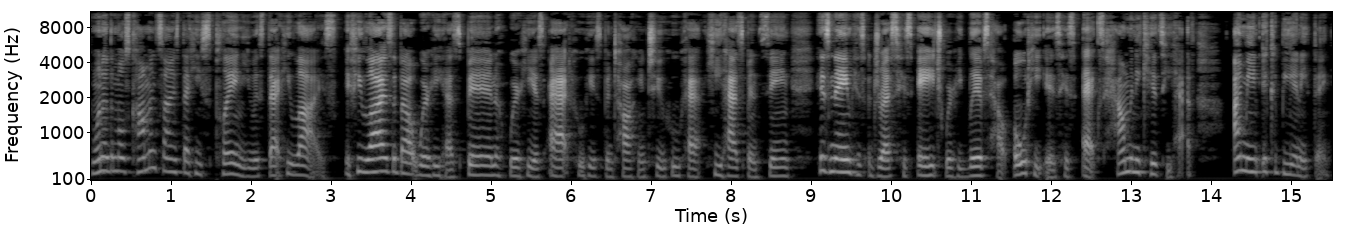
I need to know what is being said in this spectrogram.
One of the most common signs that he's playing you is that he lies. If he lies about where he has been, where he is at, who he's been talking to, who ha- he has been seeing, his name, his address, his age, where he lives, how old he is, his ex, how many kids he has. I mean, it could be anything.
